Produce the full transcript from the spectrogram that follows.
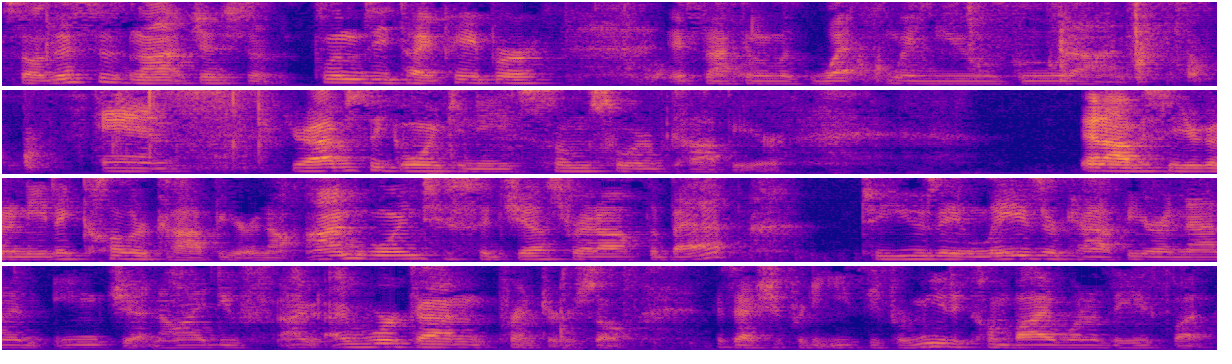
So this is not just a flimsy type paper. It's not gonna look wet when you glue it on. And you're obviously going to need some sort of copier. And obviously you're gonna need a color copier. Now I'm going to suggest right off the bat to use a laser copier and not an inkjet. Now I do, I, I work on printers, so it's actually pretty easy for me to come by one of these, but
